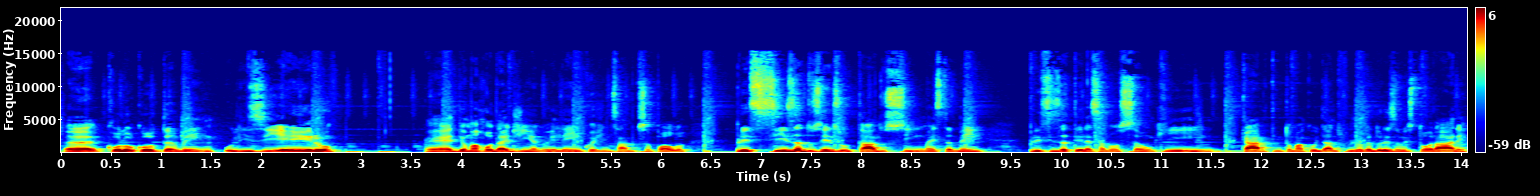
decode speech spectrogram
uh, colocou também o Lisieiro, é, deu uma rodadinha no elenco. A gente sabe que o São Paulo precisa dos resultados sim, mas também precisa ter essa noção que, cara, tem que tomar cuidado para os jogadores não estourarem.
